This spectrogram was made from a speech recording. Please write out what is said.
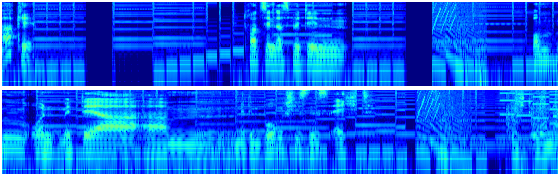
Okay. Trotzdem, das mit den Bomben und mit der, ähm, mit dem Bogenschießen ist echt nicht ohne.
